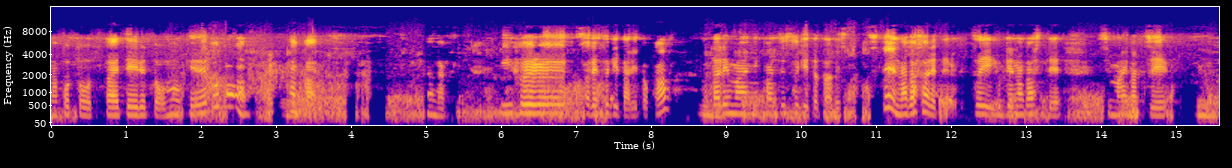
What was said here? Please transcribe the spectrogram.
なことを伝えていると思うけれども、なんか、なんだっけ、言い古されすぎたりとか、当たり前に感じすぎてたりして流されてる。つい受け流してしまいがち。うん。だ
